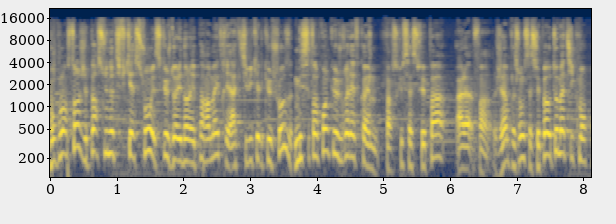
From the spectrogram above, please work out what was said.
Bon pour l'instant j'ai pas reçu de notification, est-ce que je dois aller dans les paramètres et activer quelque chose? Mais c'est un point que je relève quand même, parce que ça se fait pas à la... Enfin j'ai l'impression que ça se fait pas automatiquement.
